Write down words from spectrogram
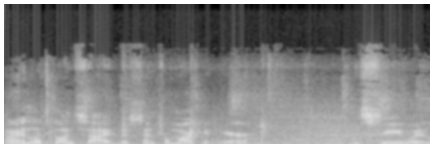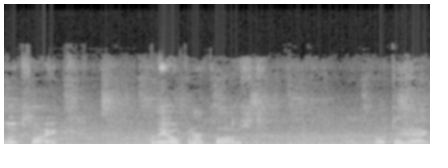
All right, let's go inside the central market here and see what it looks like. Are they open or closed? What the heck?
